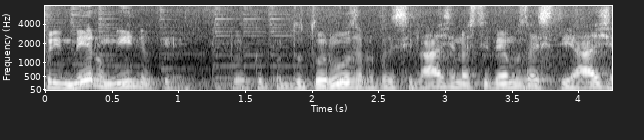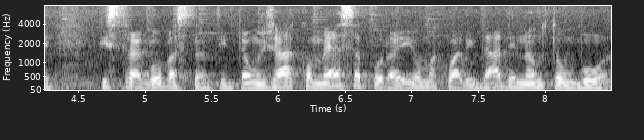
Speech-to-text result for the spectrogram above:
primeiro milho que, que o produtor usa para fazer silagem, nós tivemos a estiagem que estragou bastante. Então já começa por aí uma qualidade não tão boa.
